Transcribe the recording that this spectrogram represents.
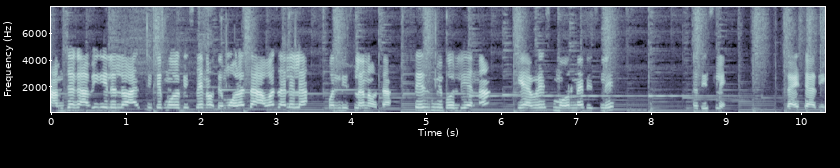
आमच्या गावी गेलेलो आज तिथे मोर दिसले नव्हते. मोराचा आवाज आलेला पण दिसला नव्हता. तेच मी बोलली यांना की यावेळेस मोर नाही दिसले तर दिसले. जायच्या आधी.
